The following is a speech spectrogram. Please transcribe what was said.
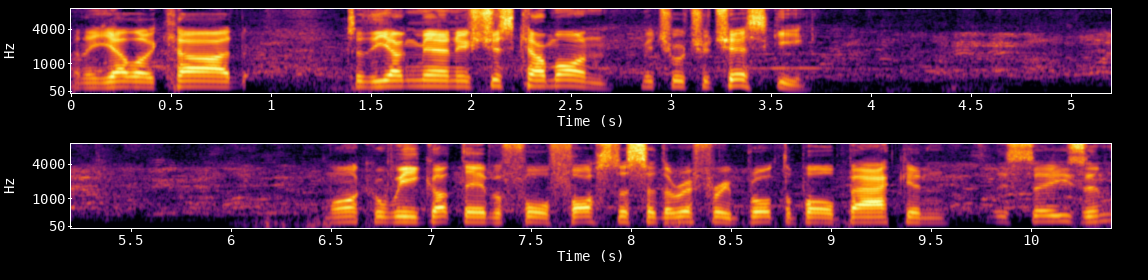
And a yellow card to the young man who's just come on, Mitchell Trucheski. Michael Weir got there before Foster, so the referee brought the ball back and this season.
